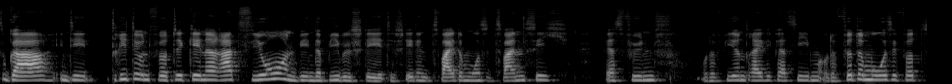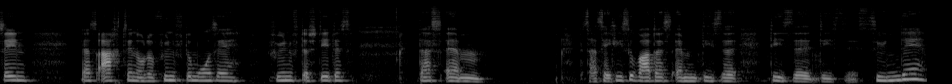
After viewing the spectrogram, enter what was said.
sogar in die dritte und vierte Generation, wie in der Bibel steht. Es steht in 2. Mose 20, Vers 5 oder 34, Vers 7 oder 4. Mose 14, Vers 18 oder 5. Mose 5, da steht es, dass ähm, das tatsächlich so war, dass ähm, diese, diese, diese Sünde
